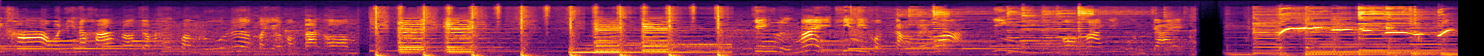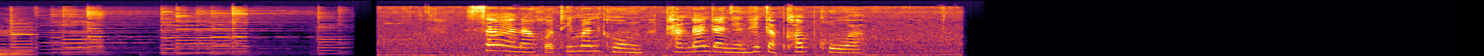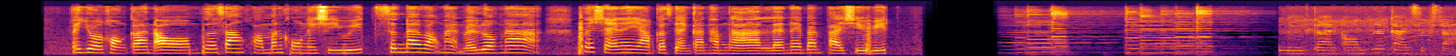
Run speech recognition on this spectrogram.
วันนี้นะคะ เราจะมาให้ความรู้เรื่องประโยชน์ของการออม จริงหรือไม่ที่มีคนกล่าวไว้ว่า ยิ่งมีเงินออมมากยิ่งอุ่นใจ สร้างอนาคตที่มั่นคงทางด้านการเงินให้กับครอบครัว ประโยชน์ของการออมเพื่อสร้างความมั่นคงในชีวิต ซึ่งได้วางแผนไว้ล่วงหน้า เพื่อใช้ในยามเกษียณการทำงานและในบ้านปลายชีวิตคือการออมเพื่อการศึกษา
